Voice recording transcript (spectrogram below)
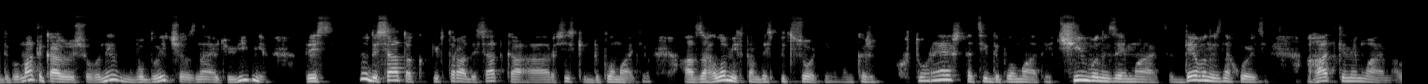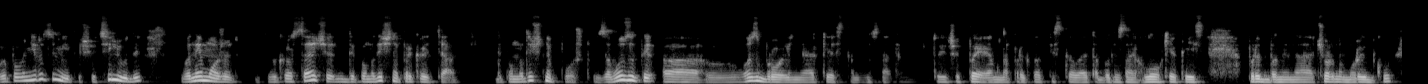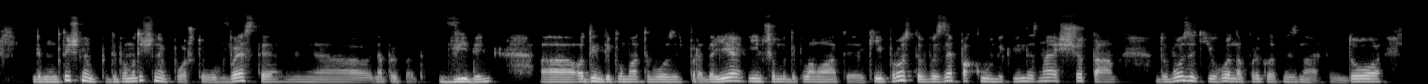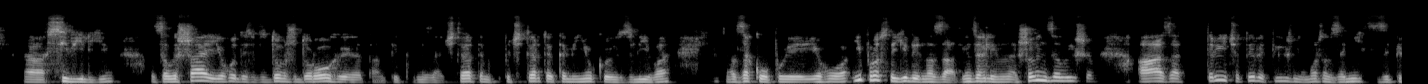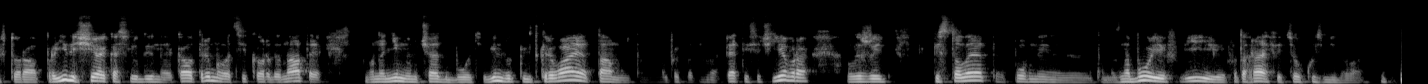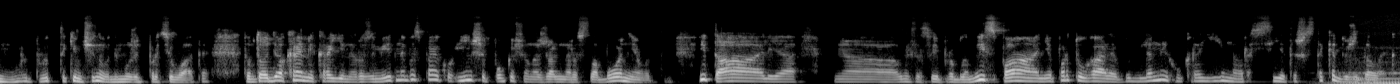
дипломати кажуть, що вони в обличчя знають у Відні десь ну, десяток, півтора десятка російських дипломатів, а взагалом їх там десь під сотню. Вони кажуть, хто решта ці дипломати, чим вони займаються, де вони знаходяться? Гадки не маємо. Ви повинні розуміти, що ці люди вони можуть, використовуючи дипломатичне прикриття, дипломатичну пошту, завозити а, озброєння, якесь там, не знаю, там той же ПМ, наприклад, пістолет, або не знаю, глок якийсь придбаний на чорному ринку, дипломатичною дипломатичною поштою ввести, е, наприклад, відень. е, Один дипломат возить, передає іншому дипломату, який просто везе пакунок, він не знає, що там, довозить його, наприклад, не знаю, там до е, Севільї, залишає його десь вздовж дороги, там під не знаю, четвертим під четвертою камінюкою зліва, закопує його і просто їде назад. Він взагалі не знає, що він залишив. А за 3-4 тижні, можна за місяць, за півтора, приїде ще якась людина, яка отримала ці координати в анонімному чат-боті. Він відкриває там, там наприклад, не знаю, 5 тисяч євро лежить. Пістолет повний е, там з набоїв і фотографії цього Кузьмінова. От, от таким чином вони можуть працювати. Тобто окремі країни розуміють небезпеку, інші поки що, на жаль, на розслабоні. От Італія, а, у них це свої проблеми. Іспанія, Португалія. Для них Україна, Росія це щось таке дуже далеке.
